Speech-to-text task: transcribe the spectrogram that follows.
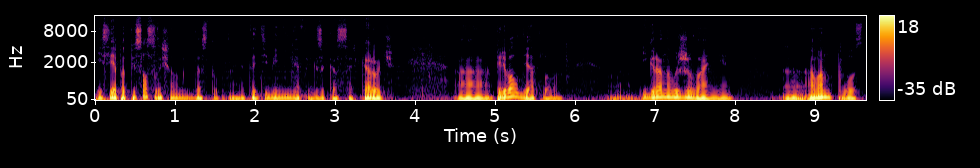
Если я подписался, значит она доступна. Это тебе не Netflix за косарь. Короче, Перевал Дятлова, а, Игра на выживание, а, Аванпост,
